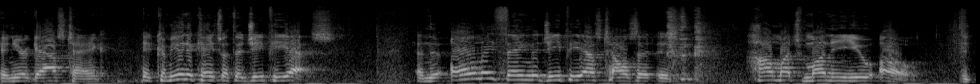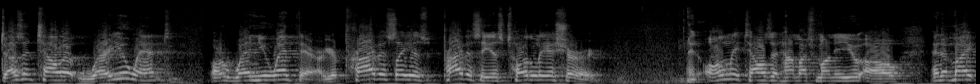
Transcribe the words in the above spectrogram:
in your gas tank, it communicates with the GPS. And the only thing the GPS tells it is how much money you owe. It doesn't tell it where you went or when you went there. Your privacy is, privacy is totally assured. It only tells it how much money you owe, and it might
